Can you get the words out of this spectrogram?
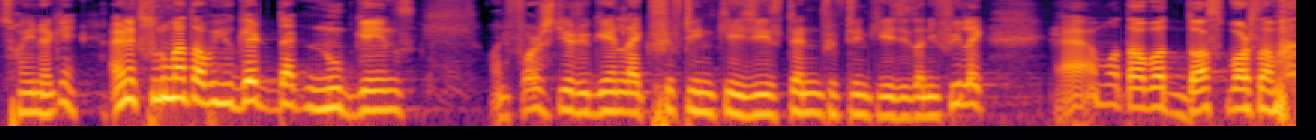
छैन कि? आई लाइक सुरुमा त अब you get that noob gains अनि first year you gain like fifteen KGs ten fifteen KGs अनि फिल लाइक ए म त अब दस वर्षमा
